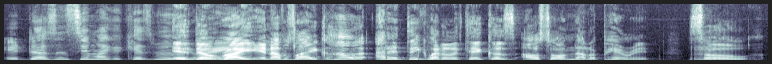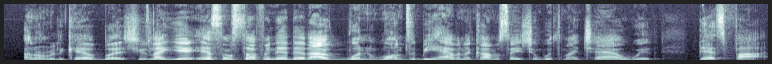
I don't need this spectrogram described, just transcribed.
It doesn't seem like a kid's movie. It don't right? right. And I was like, huh, I didn't think about it like that because also I'm not a parent. So Mm-hmm. I don't really care. But she was like, yeah, there's some stuff in there that I wouldn't want to be having a conversation with my child with that's five.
